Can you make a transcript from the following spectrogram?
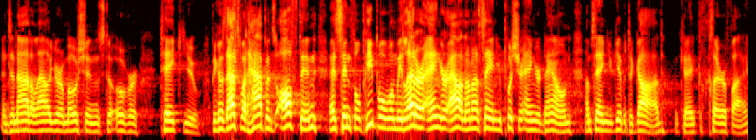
and to not allow your emotions to over take you. Because that's what happens often as sinful people when we let our anger out. And I'm not saying you push your anger down, I'm saying you give it to God, okay, clarify.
